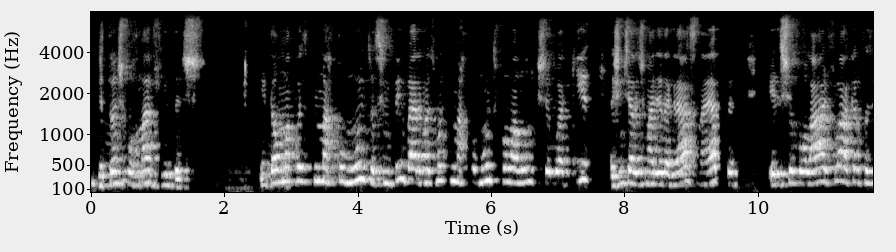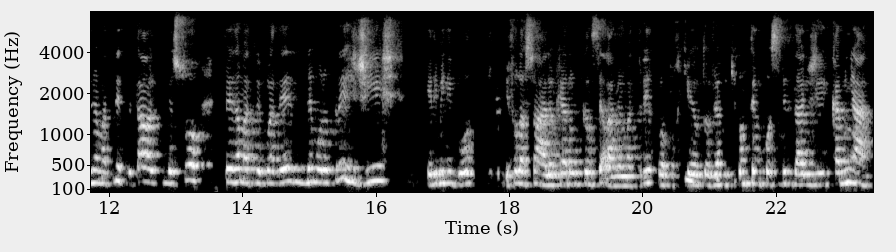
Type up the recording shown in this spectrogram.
de transformar vidas. Então, uma coisa que me marcou muito, assim, tem várias, mas uma que me marcou muito foi um aluno que chegou aqui, a gente era de Maria da Graça na época, ele chegou lá e falou, ah, quero fazer minha matrícula e tal, ele começou, fez a matrícula dele, demorou três dias, ele me ligou, e falou assim: olha, eu quero cancelar minha matrícula porque eu estou vendo que não tenho possibilidade de caminhar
